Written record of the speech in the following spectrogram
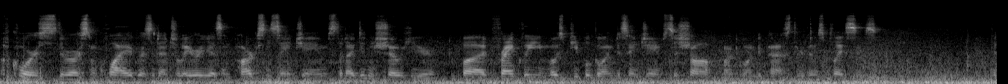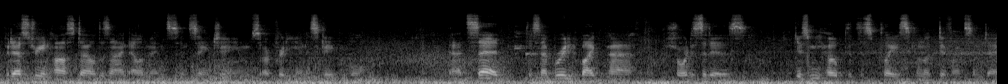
Of course, there are some quiet residential areas and parks in St. James that I didn't show here, but frankly, most people going to St. James to shop aren't going to pass through those places. The pedestrian hostile design elements in St. James are pretty inescapable. That said, the separated bike path, short as it is, gives me hope that this place can look different someday.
